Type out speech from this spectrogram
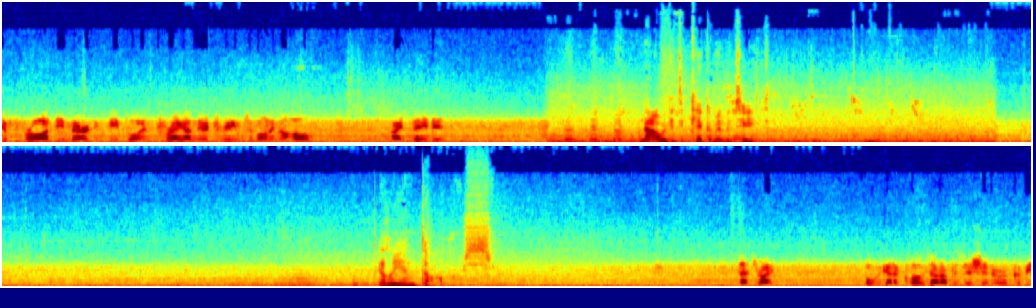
defraud the American people and prey on their dreams of owning a home. Right? They did. Now we get to kick him in the teeth. Billion dollars. That's right. But we got to close out our position, or it could be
